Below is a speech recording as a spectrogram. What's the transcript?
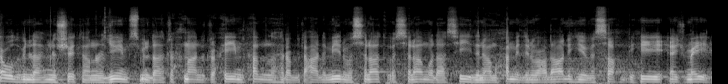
أعوذ بالله من الشيطان الرجيم بسم الله الرحمن الرحيم الحمد لله رب العالمين والصلاة والسلام على سيدنا محمد وعلى آله وصحبه أجمعين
